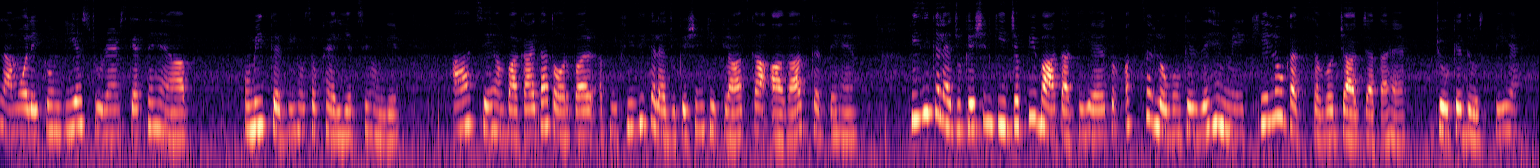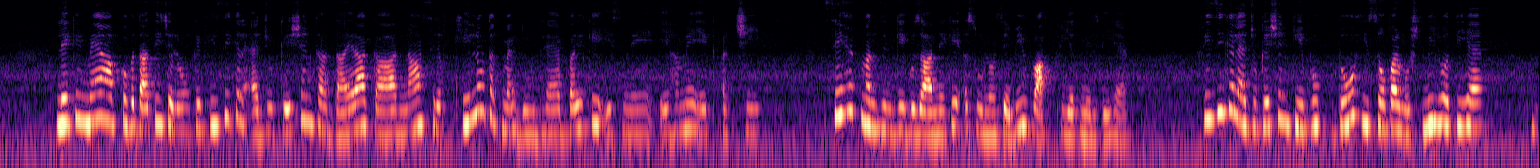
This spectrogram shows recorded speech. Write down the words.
अल्लाम dear students कैसे हैं आप? उम्मीद करती हूँ सब खैरियत से होंगे। आज से हम बाकायदा तौर पर अपनी फ़िज़िकल एजुकेशन की क्लास का आगाज़ करते हैं। फ़िज़िकल एजुकेशन की जब भी बात आती है तो अक्सर लोगों के जहन में खेलों का तस्वर जाग जाता है, जो कि दुरुस्त भी है। लेकिन मैं आपको बताती चलूँ कि फ़िज़िकल एजुकेशन का दायरा का ना सिर्फ़ खेलों तक महदूद है, बल्कि इसमें हमें एक अच्छी सेहतमंद ज़िंदगी गुजारने के असूलों से भी वाकफियत मिलती है। फ़िज़िकल एजुकेशन की बुक दो हिस्सों पर मुश्तमिल होती है,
